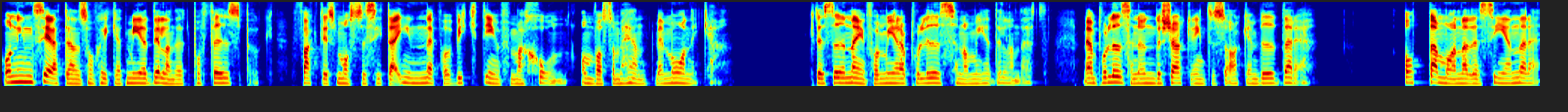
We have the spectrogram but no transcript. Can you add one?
Hon inser att den som skickat meddelandet på Facebook faktiskt måste sitta inne på viktig information om vad som hänt med Monica. Kristina informerar polisen om meddelandet, men polisen undersöker inte saken vidare. Åtta månader senare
